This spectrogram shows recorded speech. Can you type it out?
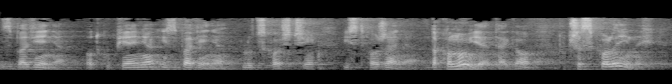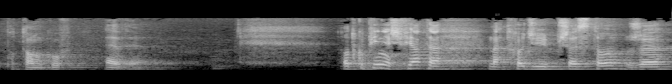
zbawienia, odkupienia i zbawienia ludzkości i stworzenia. Dokonuje tego poprzez kolejnych potomków Ewy. Odkupienie świata nadchodzi przez to, że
